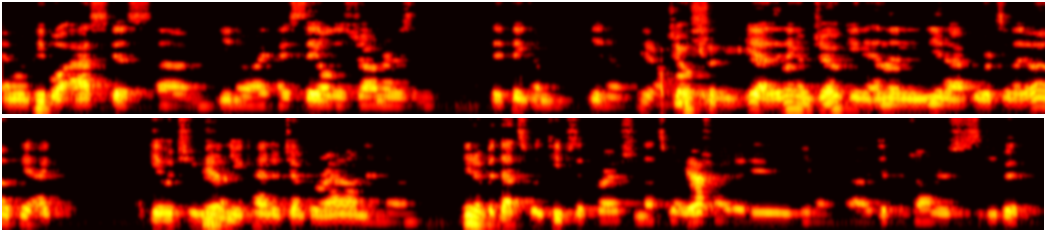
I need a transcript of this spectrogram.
And when people ask us, um, you know, I, I, say all those genres and they think I'm, you know, yeah, joking. Yeah, they think I'm joking. And then, you know, afterwards they're like, oh, okay, I, I get what you mean. Yeah. You kind of jump around and, um, you know, but that's what keeps it fresh and that's what yeah. we try to do, you know, uh, different genres just to keep it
